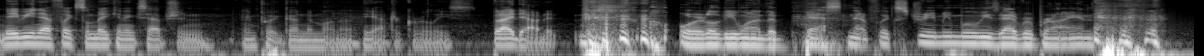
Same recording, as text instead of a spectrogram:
Maybe Netflix will make an exception and put Gundam on a theatrical release, but I doubt it. or it'll be one of the best Netflix streaming movies ever, Brian.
